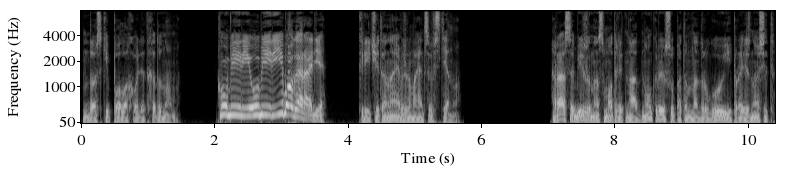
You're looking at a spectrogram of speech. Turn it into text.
Доски пола ходят ходуном. «Убери, убери, бога ради!» — кричит она и вжимается в стену. Раз обиженно смотрит на одну крысу, потом на другую и произносит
